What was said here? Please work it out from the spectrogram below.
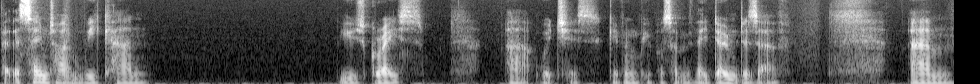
but at the same time, we can use grace, uh, which is giving people something they don't deserve. Um,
